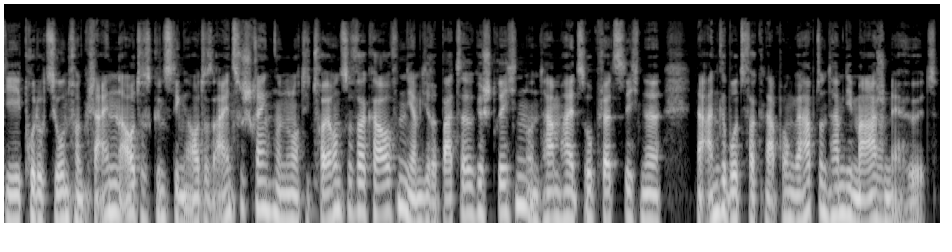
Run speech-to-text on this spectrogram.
die Produktion von kleinen Autos, günstigen Autos einzuschränken und nur noch die teuren zu verkaufen. Die haben die Rabatte gestrichen und haben halt so plötzlich eine, eine Angebotsverknappung gehabt und haben die Margen erhöht.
